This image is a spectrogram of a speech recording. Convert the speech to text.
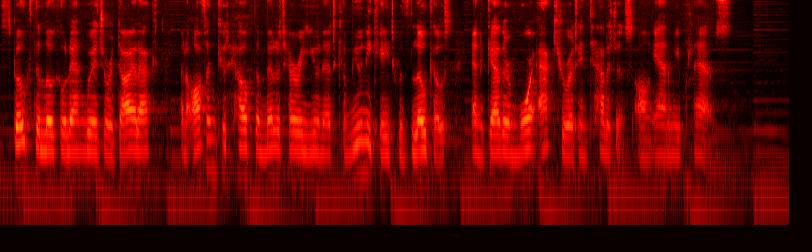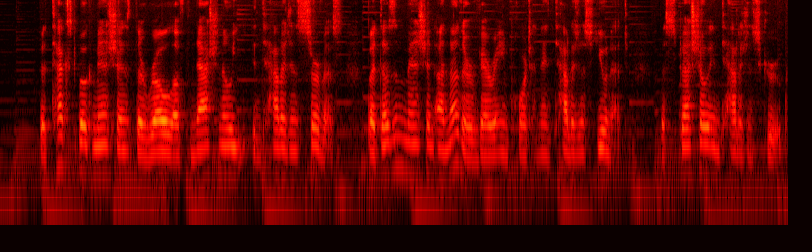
spoke the local language or dialect, and often could help the military unit communicate with locals and gather more accurate intelligence on enemy plans. The textbook mentions the role of National Intelligence Service, but doesn't mention another very important intelligence unit, the Special Intelligence Group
